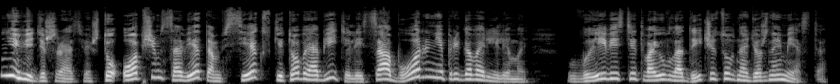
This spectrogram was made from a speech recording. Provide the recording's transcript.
Не видишь разве, что общим советом всех скитовой обителей собор не приговорили мы вывести твою владычицу в надежное место.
